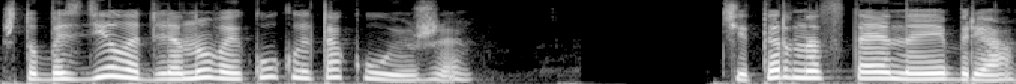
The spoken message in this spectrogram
чтобы сделать для новой куклы такую же. 14 ноября.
